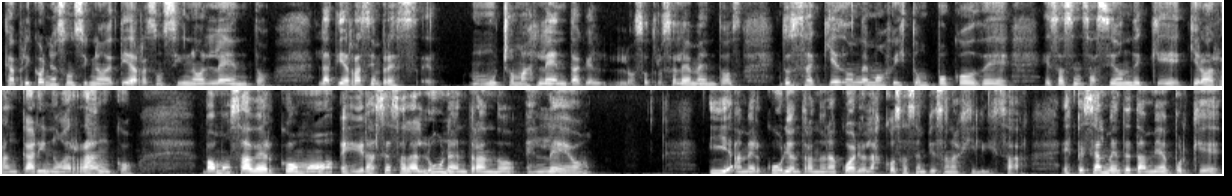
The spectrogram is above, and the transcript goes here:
Capricornio es un signo de tierra, es un signo lento. La tierra siempre es eh, mucho más lenta que los otros elementos. Entonces aquí es donde hemos visto un poco de esa sensación de que quiero arrancar y no arranco. Vamos a ver cómo, eh, gracias a la luna entrando en Leo y a Mercurio entrando en Acuario, las cosas se empiezan a agilizar especialmente también porque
